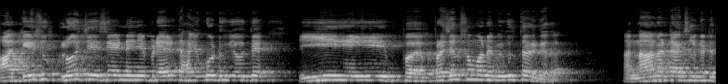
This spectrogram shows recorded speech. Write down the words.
ఆ కేసు క్లోజ్ చేసేయండి అని చెప్పి డైరెక్ట్ హైకోర్టుకు చెబితే ఈ ప్రజల సొమ్ము అన్న మిగులుతుంది కదా. ఆ నాన్న ట్యాక్సులు కట్టే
